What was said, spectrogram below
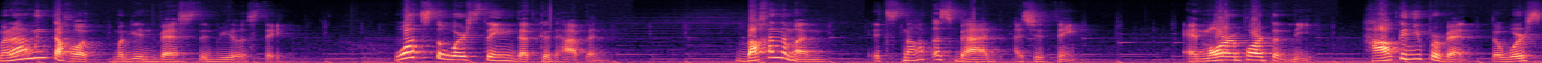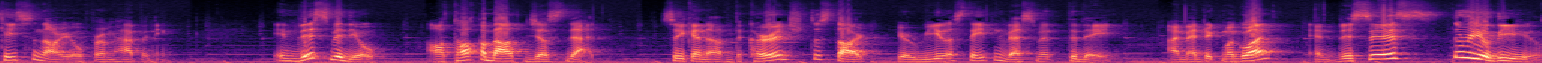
Maraming takot mag-invest in real estate. What's the worst thing that could happen? Baka naman, it's not as bad as you think. And more importantly, how can you prevent the worst case scenario from happening? In this video, I'll talk about just that, so you can have the courage to start your real estate investment today. I'm Edric Maguan, and this is The Real Deal.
